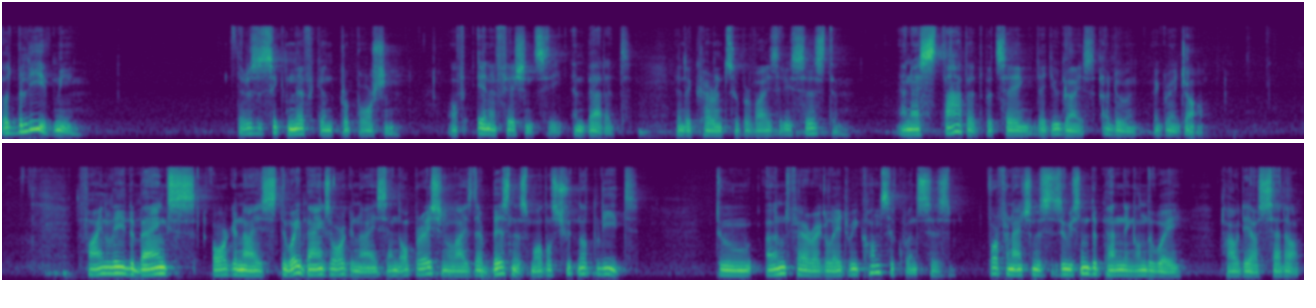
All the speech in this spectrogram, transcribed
But believe me, there is a significant proportion of inefficiency embedded in the current supervisory system. And I started with saying that you guys are doing a great job. Finally, the banks organize, the way banks organize and operationalize their business models should not lead to unfair regulatory consequences for financial institutions depending on the way how they are set up,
